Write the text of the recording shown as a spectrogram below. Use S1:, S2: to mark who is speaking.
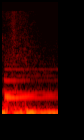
S1: Bye.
